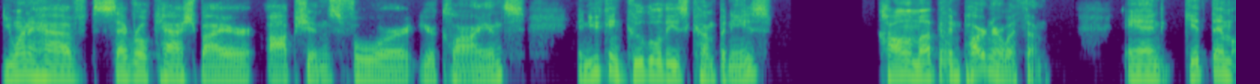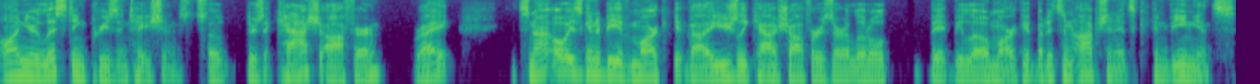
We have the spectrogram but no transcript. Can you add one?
You want to have several cash buyer options for your clients and you can google these companies, call them up and partner with them and get them on your listing presentations. So there's a cash offer, right? It's not always going to be of market value. Usually cash offers are a little bit below market, but it's an option, it's convenience.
